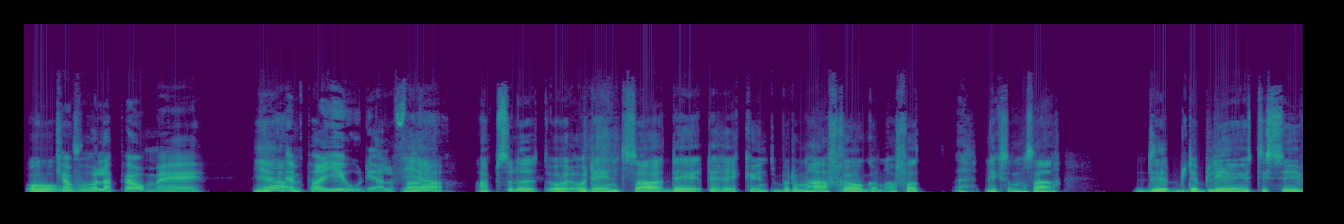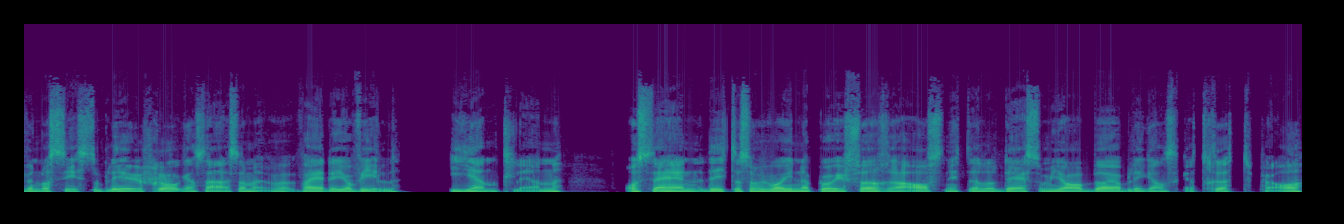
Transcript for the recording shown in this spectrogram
Och, kanske hålla på med ja, en period i alla fall. ja, absolut. Och, och det är inte så här, det, det räcker ju inte på de här frågorna, för att eh, liksom så här, det, det blir ju till syvende och sist, så blir ju frågan så här, så, vad är det jag vill egentligen? Och sen lite som vi var inne på i förra avsnittet, eller det som jag börjar bli ganska trött på,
